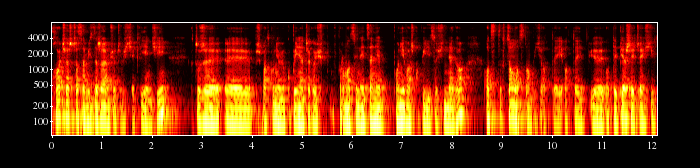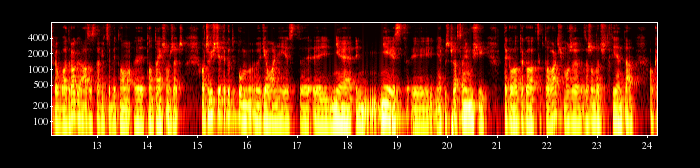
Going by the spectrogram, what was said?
chociaż czasami zdarzają się oczywiście klienci, którzy y, w przypadku nie wiem, kupienia czegoś w promocyjnej cenie, ponieważ kupili coś innego, od, chcą odstąpić od tej, od, tej, y, od tej pierwszej części, która była droga, a zostawić sobie tą, y, tą tańszą rzecz. Oczywiście tego typu działanie jest, nie, nie jest, jakby sprzedawca nie musi tego, tego akceptować. Może zażądać od klienta, OK,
